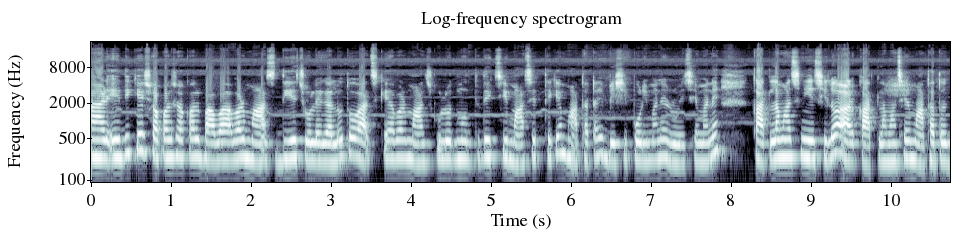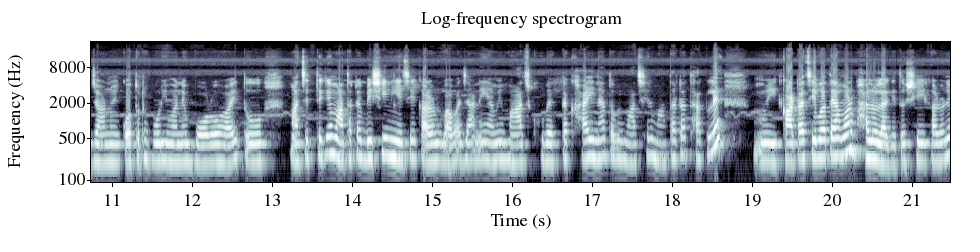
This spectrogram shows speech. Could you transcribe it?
আর এদিকে সকাল সকাল বাবা আবার মাছ দিয়ে চলে গেল। তো আজকে আবার মাছগুলোর মধ্যে দেখছি মাছের থেকে মাথাটাই বেশি পরিমাণে রয়েছে। মানে কাতলা মাছ নিয়েছিল। আর কাতলা মাছের মাথা তো জানোই কতটা পরিমাণে বড় হয়। তো মাছের থেকে মাথাটা বেশি নিয়েছে, কারণ বাবা জানে আমি মাছ খুব একটা খাই না। তবে মাছের মাথাটা থাকলে ওই কাঁটা চেবাতে আমার ভালো লাগে। তো সেই কারণে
